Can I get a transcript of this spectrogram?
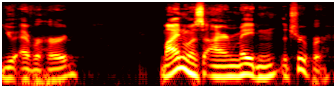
you ever heard? Mine was Iron Maiden, The Trooper.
